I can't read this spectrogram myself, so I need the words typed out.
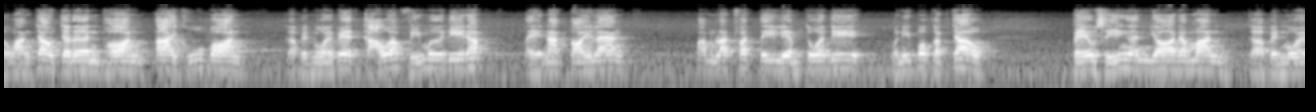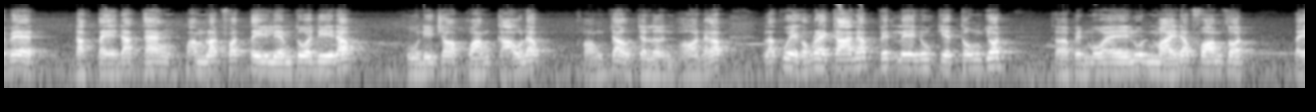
ระหว่างเจ้าเจริญพรใต้คูบอลก็เป็นมวยเพศเก๋าครับฝีมือดีนะครับเตะหนักต่อยแรงปั้มรัดฟัดตีเหลี่ยมตัวดี วันนี้พบกับเจ้าเปลวสีเงินยอดมัน ก็เป็นมวยเพศดักเตะดักแทงปั้มรัดฟัดตีเหลี่ยมตัวดีนะครับคู่นี้ชอบความเก๋านะครับของเจ้าเจริญพรนะครับและคู่เอกของรายการนะครับเพชรเลนูเกียรติธงยศ ก็เป็นมวยรุ่นใหม่นะครับฟอร์มสดเตะ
